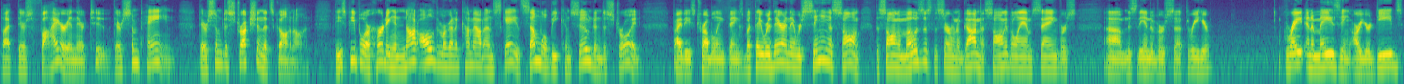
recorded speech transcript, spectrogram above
But there's fire in there too. There's some pain. There's some destruction that's gone on. These people are hurting, and not all of them are going to come out unscathed. Some will be consumed and destroyed by these troubling things. But they were there and they were singing a song, the song of Moses, the servant of God, and the song of the Lamb, saying, verse, um, this is the end of verse uh, 3 here. Great and amazing are your deeds,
